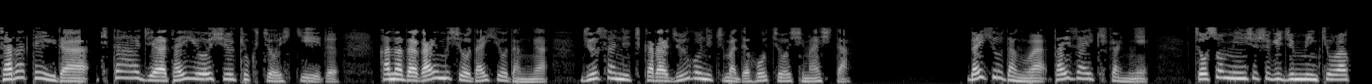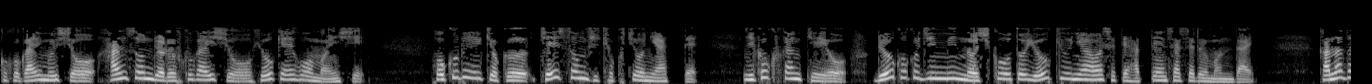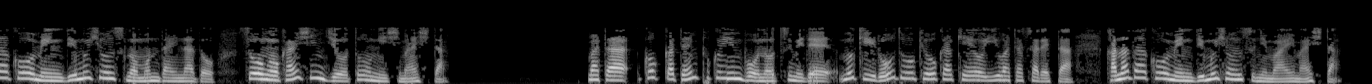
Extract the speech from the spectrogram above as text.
サラ・テイラー北アジア太陽州局長率いるカナダ外務省代表団が13日から15日まで訪朝しました。代表団は滞在期間に、朝鮮民主主義人民共和国外務省ハンソンリョル副外相を表敬訪問し、北米局チェイソンヒ局長にあって、二国関係を両国人民の思考と要求に合わせて発展させる問題、カナダ公民リムヒョンスの問題など、相互関心事を討議しました。また、国家転覆陰謀の罪で無期労働強化刑を言い渡されたカナダ公民リムヒョンスにも会いました。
